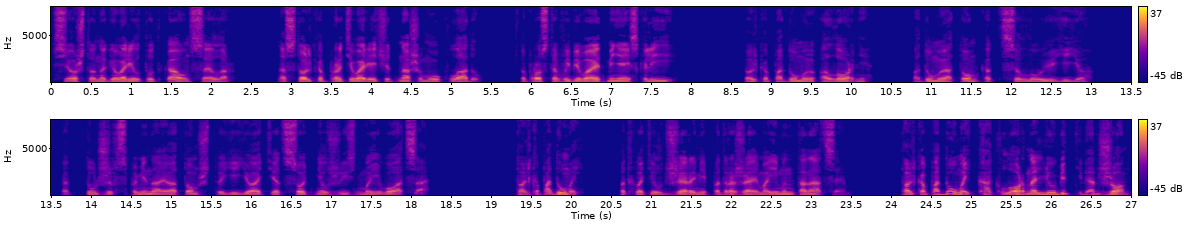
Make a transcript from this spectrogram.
Все, что наговорил тут Каунселлер, настолько противоречит нашему укладу, что просто выбивает меня из колеи. Только подумаю о Лорне, подумаю о том, как целую ее, как тут же вспоминаю о том, что ее отец отнял жизнь моего отца. Только подумай, — подхватил Джереми, подражая моим интонациям. Только подумай, как Лорна любит тебя, Джон,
